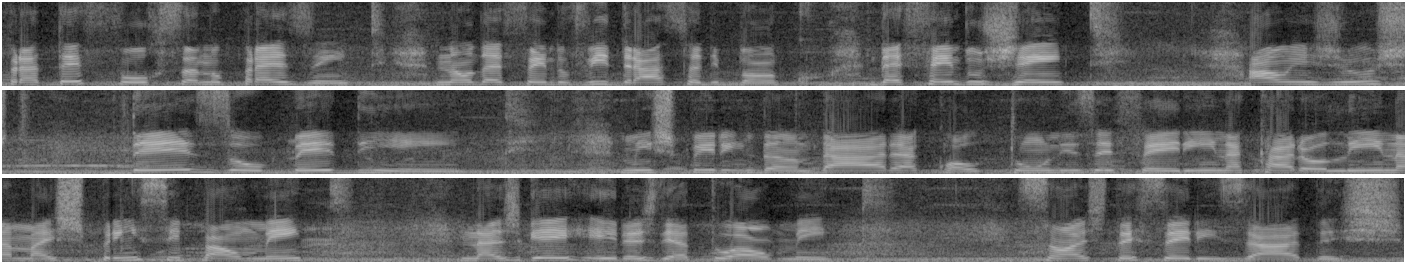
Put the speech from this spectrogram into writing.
para ter força no presente. Não defendo vidraça de banco, defendo gente. Ao injusto, desobediente. Me inspiro em Dandara, Qualtunes, Eferina, Carolina, mas principalmente nas guerreiras de atualmente. São as terceirizadas,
